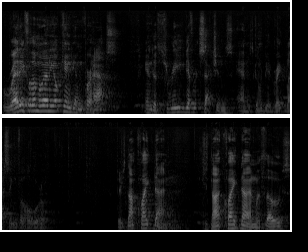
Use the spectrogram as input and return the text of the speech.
ready for the millennial kingdom, perhaps, into three different sections, and it's going to be a great blessing for the whole world. But he's not quite done. He's not quite done with those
